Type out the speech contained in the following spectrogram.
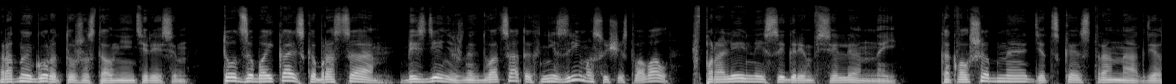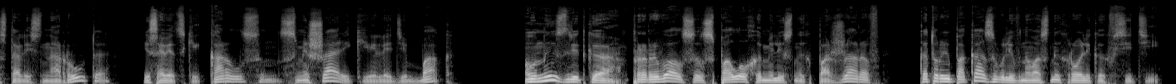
Родной город тоже стал неинтересен. Тот Забайкальск образца безденежных двадцатых незримо существовал в параллельной с Игорем вселенной, как волшебная детская страна, где остались Наруто и советский Карлсон, смешарики и Леди Баг. Он изредка прорывался с полохами лесных пожаров, которые показывали в новостных роликах в сети.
